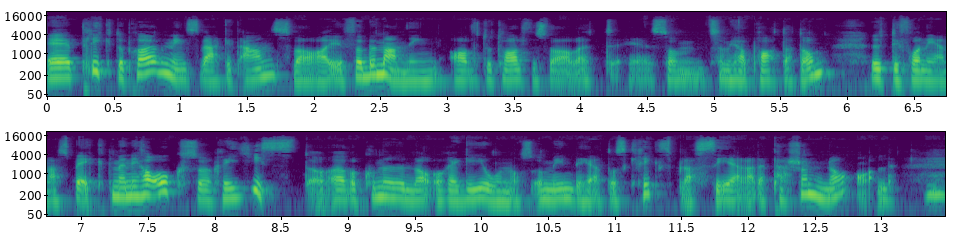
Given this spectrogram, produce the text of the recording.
Eh, Plikt och prövningsverket ansvarar ju för bemanning av totalförsvaret eh, som, som vi har pratat om utifrån en aspekt. Men ni har också register över kommuner och regioners och myndigheters krigsplacerade personal. Mm.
